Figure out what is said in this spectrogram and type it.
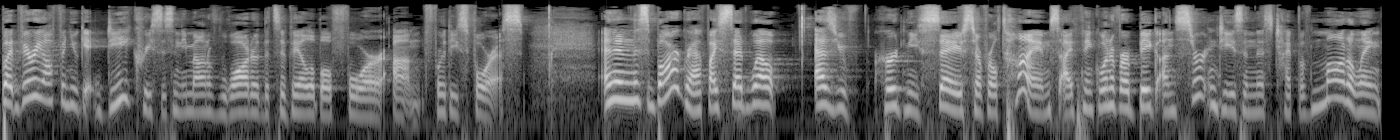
but very often you get decreases in the amount of water that's available for, um, for these forests. And in this bar graph, I said, well, as you've heard me say several times, I think one of our big uncertainties in this type of modeling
